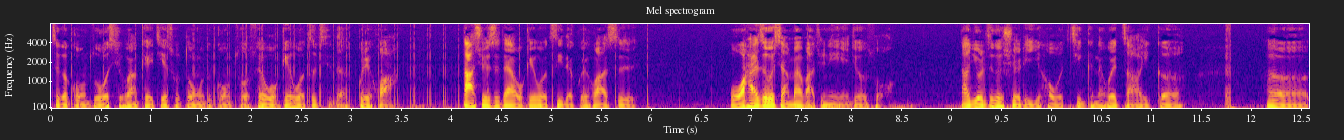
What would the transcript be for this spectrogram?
这个工作，我喜欢可以接触动物的工作，所以我给我自己的规划，大学时代我给我自己的规划是，我还是会想办法去念研究所，然后有了这个学历以后，我尽可能会找一个呃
